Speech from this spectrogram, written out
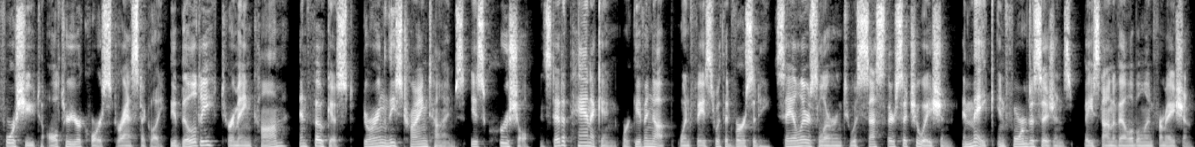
force you to alter your course drastically. The ability to remain calm and focused during these trying times is crucial. Instead of panicking or giving up when faced with adversity, sailors learn to assess their situation and make informed decisions based on available information.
